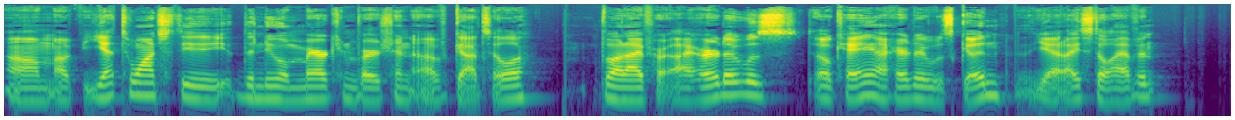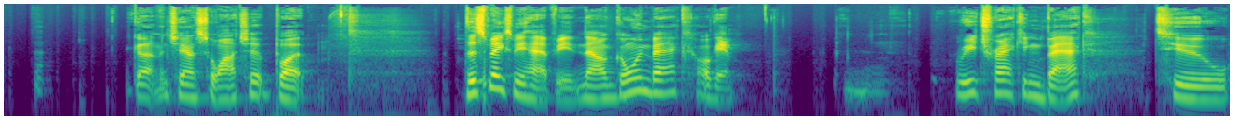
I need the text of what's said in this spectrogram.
um, I've yet to watch the the new American version of Godzilla, but I've heard, I heard it was okay. I heard it was good. Yet I still haven't gotten a chance to watch it, but this makes me happy. Now going back, okay, retracking back to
